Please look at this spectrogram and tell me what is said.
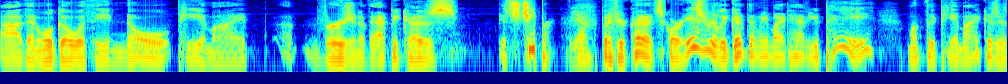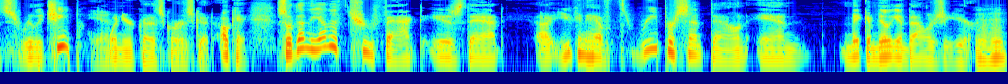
uh, then we'll go with the no PMI uh, version of that because it's cheaper. Yeah. But if your credit score is really good, then we might have you pay monthly PMI because it's really cheap Yeah. when your credit score is good. Okay. So then the other true fact is that uh, you can have 3% down and make a million dollars a year.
